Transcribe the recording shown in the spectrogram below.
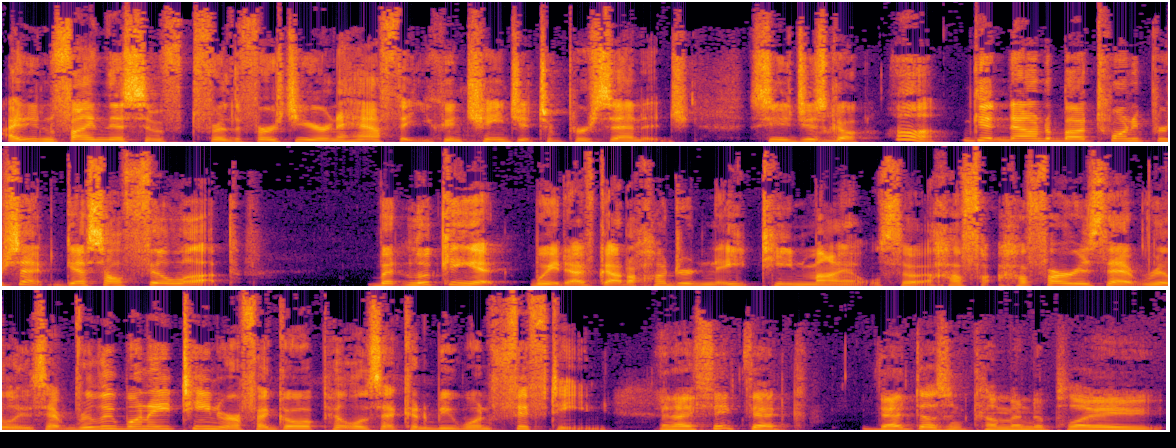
I didn't find this in, for the first year and a half that you can change it to percentage. So you just mm. go, huh, I'm getting down to about 20%. Guess I'll fill up. But looking at, wait, I've got 118 miles. So how, how far is that really? Is that really 118? Or if I go uphill, is that going to be 115? And I think that that doesn't come into play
